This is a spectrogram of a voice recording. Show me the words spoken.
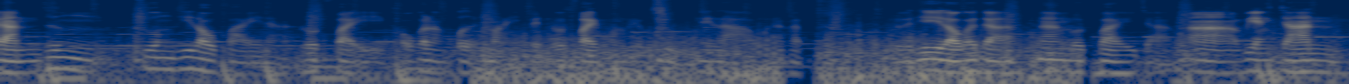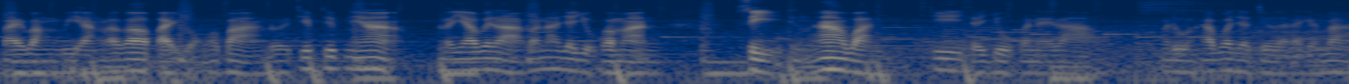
จันทร์ซึ่งช่วงที่เราไปนะรถไฟเขากำลังเปิดใหม่ เป็นรถไฟความเร็วสูงในลาวนะครับ โดยที่เราก็จะนั่งรถไฟจากาเวียงจันทร์ไปวังเวียงแล้วก็ไปหลวงพระบาง โดยทริปทริปนี้ระยะเวลาก็น่าจะอยู่ประมาณ 4-5 วันที่จะอยู่กันในลาว มาดูกันครับว่าจะเจออะไรกันบ้าง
